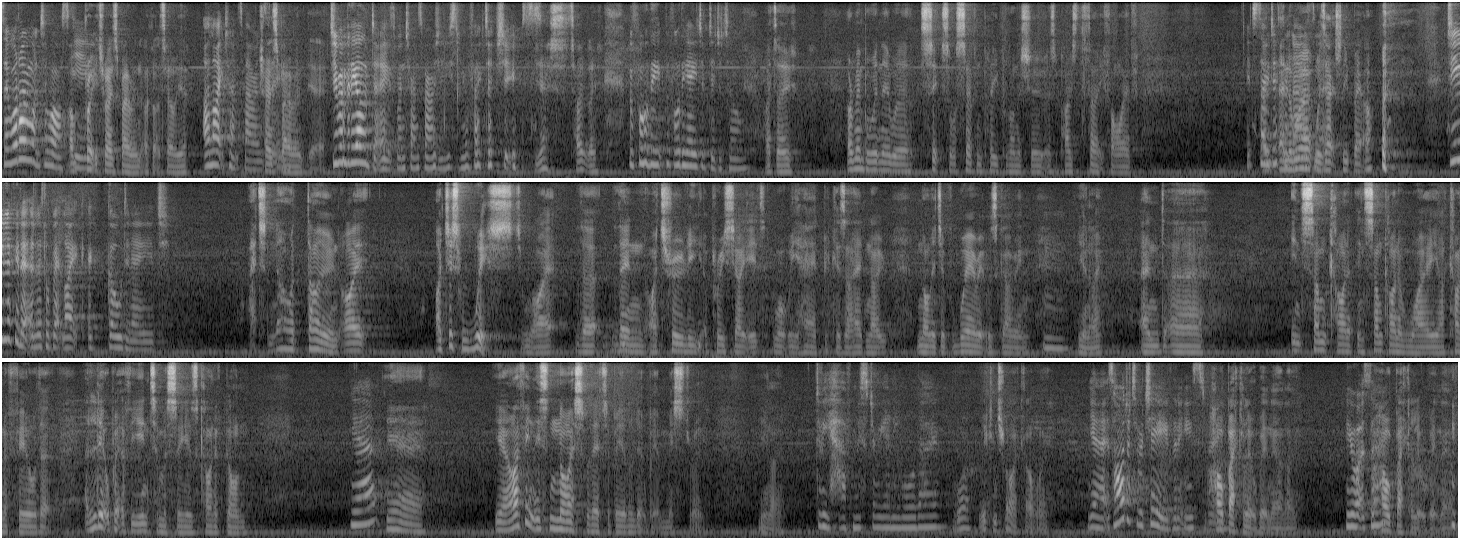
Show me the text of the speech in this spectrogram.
So what I want to ask I'm you, pretty transparent, I've got to tell you. I like transparency. Transparent, yeah. Do you remember the old days when transparency used to be on photo shoots? Yes, totally. Before the before the age of digital. I do. I remember when there were six or seven people on a shoot as opposed to 35. It's so and, different and the now, work was it? actually better. Do you look at it a little bit like a golden age? Actually, no, I don't. I, I just wished, right, that then I truly appreciated what we had because I had no knowledge of where it was going. Mm. You know, and uh, in some kind of in some kind of way, I kind of feel that a little bit of the intimacy has kind of gone. Yeah. Yeah, yeah. I think it's nice for there to be a little bit of mystery. You know. Do we have mystery anymore though? Well, we can try, can't we? Yeah, it's harder to achieve than it used to be. Hold back a little bit now, though. You what say? Hold back a little bit now,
